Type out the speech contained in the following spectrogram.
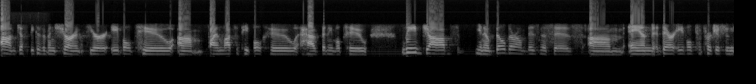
um, just because of insurance. You're able to um, find lots of people who have been able to leave jobs, you know, build their own businesses, um, and they're able to purchase in,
